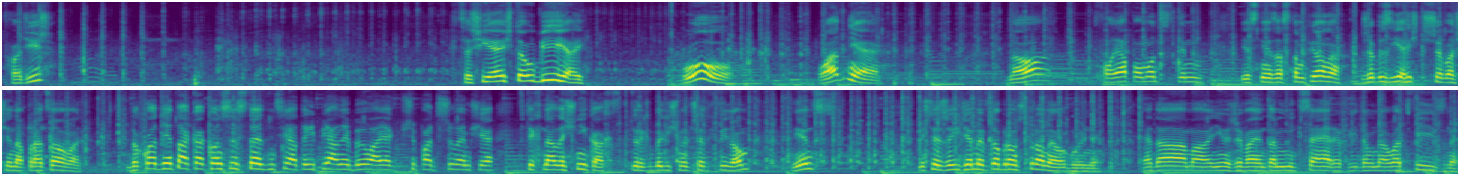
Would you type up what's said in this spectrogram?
Wchodzisz? Chcesz jeść, to ubijaj. Uuu, ładnie. No, Twoja pomoc w tym jest niezastąpiona. Żeby zjeść, trzeba się napracować. Dokładnie taka konsystencja tej piany była, jak przypatrzyłem się w tych naleśnikach, w których byliśmy przed chwilą, więc myślę, że idziemy w dobrą stronę ogólnie. Wiadomo, nie używają tam mikserów, idą na łatwiznę.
